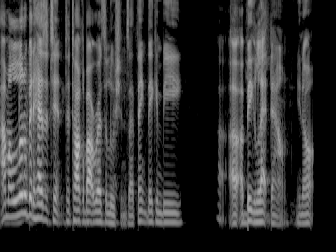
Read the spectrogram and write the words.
I'm a little bit hesitant to talk about resolutions. I think they can be a, a big letdown, you know?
